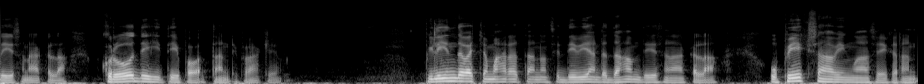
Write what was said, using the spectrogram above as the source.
දේශනා කළා ක්‍රෝධය හිතේ පවත්තන්න එපා කියලා. පිළිඳ වච්ච මහරහතන් වහන්සේ දෙවියන්ට දහම් දේශනා කළා උපේක්ෂාවෙන් වාසය කරන්න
